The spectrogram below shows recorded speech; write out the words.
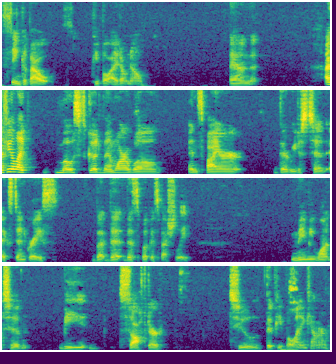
think about people I don't know. And I feel like most good memoir will inspire their readers to extend grace, but the, this book especially made me want to be softer to the people I encounter.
